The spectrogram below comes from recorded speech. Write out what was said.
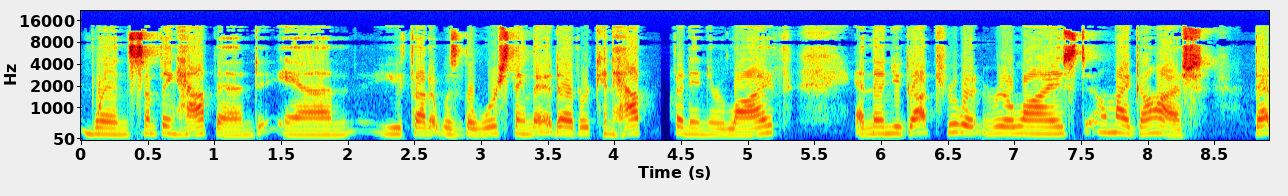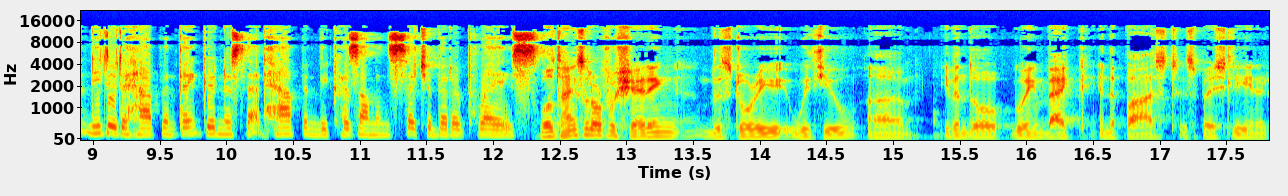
when something happened and you thought it was the worst thing that ever can happen in your life, and then you got through it and realized, oh my gosh, that needed to happen. Thank goodness that happened because I'm in such a better place. Well, thanks a lot for sharing the story with you. Uh, even though going back in the past, especially a,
